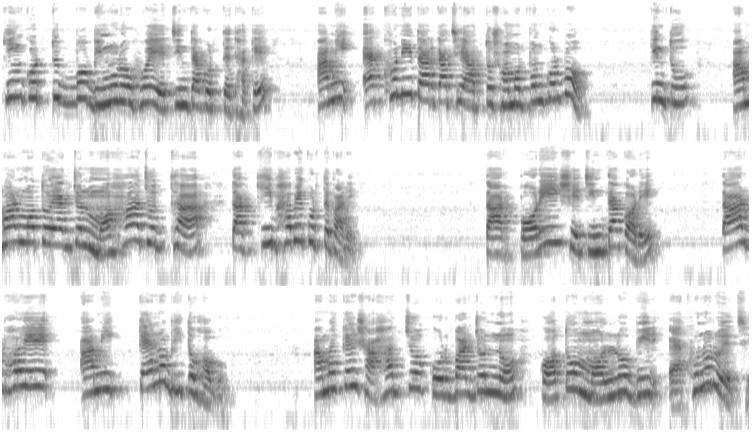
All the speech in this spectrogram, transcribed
কিংকর্তব্য বিমূঢ় হয়ে চিন্তা করতে থাকে, আমি এক্ষুনি তার কাছে আত্মসমর্পণ করব? কিন্তু আমার মতো একজন মহাযোদ্ধা তা কীভাবে করতে পারে? তারপরেই সে চিন্তা করে, তার ভয়ে আমি কেন ভীত হব? আমাকে সাহায্য করবার জন্য কত মল্লবীর এখনও রয়েছে।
